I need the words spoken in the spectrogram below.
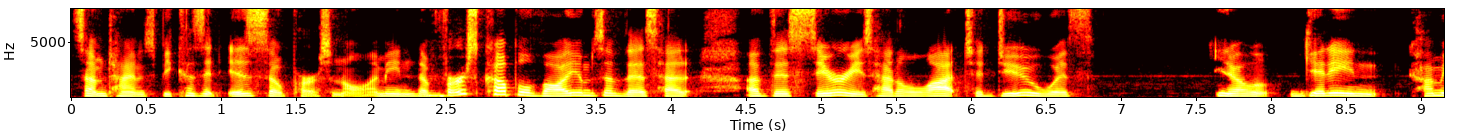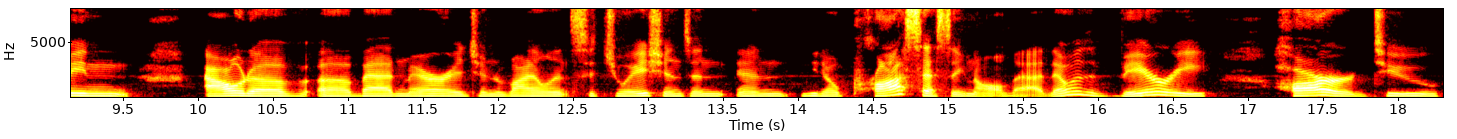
sometimes because it is so personal. I mean, the Mm. first couple volumes of this had of this series had a lot to do with, you know, getting coming out of a bad marriage and violent situations and and you know processing all that. That was very hard to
